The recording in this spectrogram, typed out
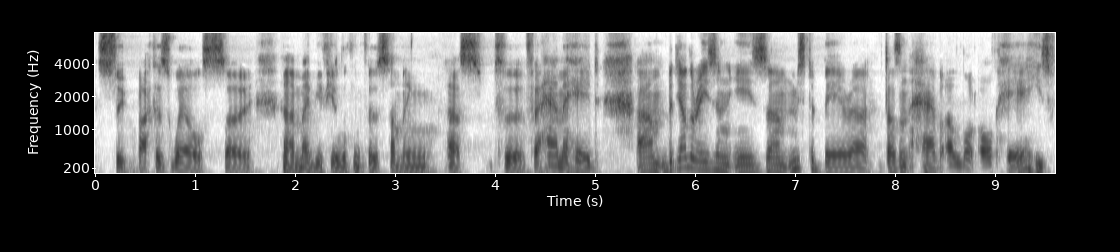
suit buck as well. So uh, maybe if you're looking for something uh, for, for Hammerhead. Um, but the other reason is um, Mr. Bearer doesn't have a lot of hair. He's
